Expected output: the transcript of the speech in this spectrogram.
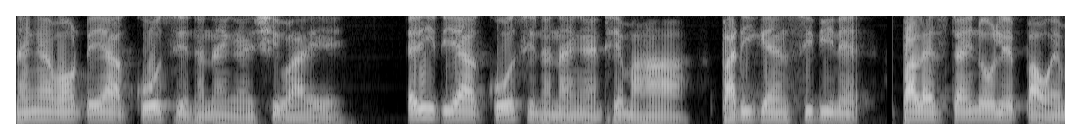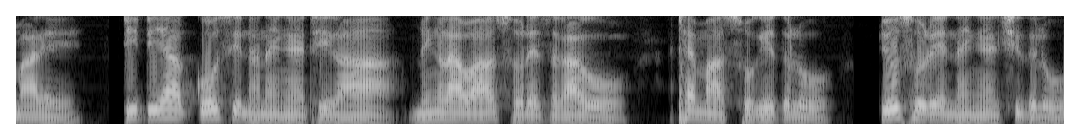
နိုင်ငံပေါင်း192နိုင်ငံရှိပါတယ်။အဲ့ဒီ192နိုင်ငံထဲမှာဗာတီကန်စီးတီးနဲ့ ပါလက်စတိုင်းတို့လည်းပါဝင်ပါတယ်။ဒီ190နိုင်ငံထိကမင်္ဂလာပါဆိုတဲ့စကားကိုအထက်မှာဆိုခဲ့သလိုပြောဆိုတဲ့နိုင်ငံရှိသလို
